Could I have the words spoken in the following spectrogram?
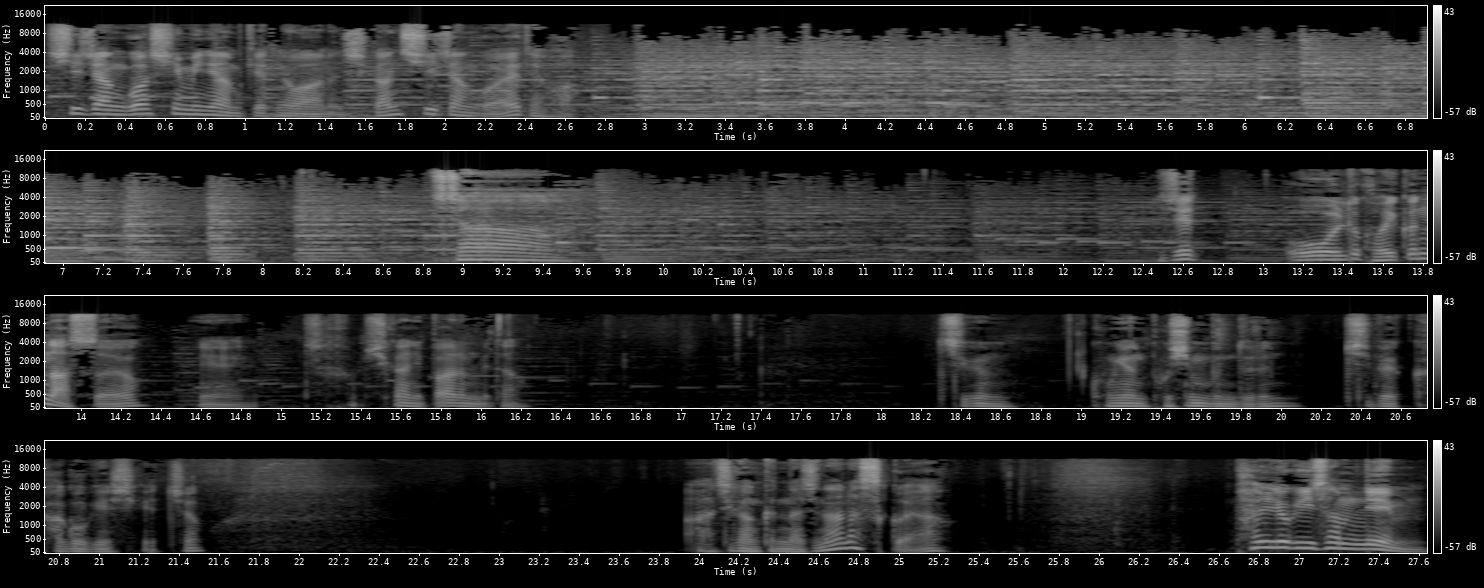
시장과 시민이 함께 대화하는 시간 시장과의 대화. 자, 이제 5월도 거의 끝났어요. 예, 참 시간이 빠릅니다. 지금 공연 보신 분들은 집에 가고 계시겠죠? 아직 안 끝나진 않았을 거야. 8623님,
